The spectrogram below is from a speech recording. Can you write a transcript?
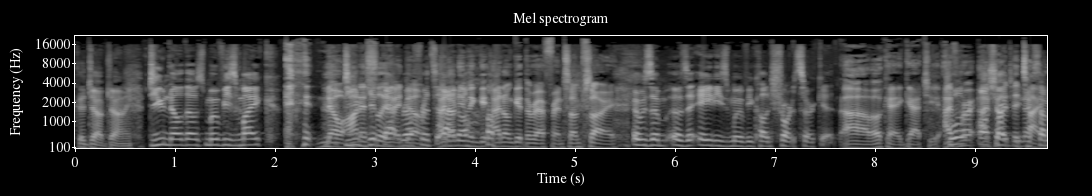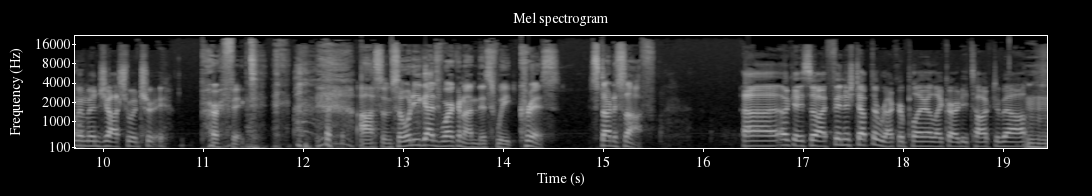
Good job, Johnny. Do you know those movies, Mike? No, Do you get honestly, that I don't. I don't even. Get, I don't get the reference. I'm sorry. It was a it was an '80s movie called Short Circuit. Oh, okay, got you. I've Well, heard, I'll I've show heard it to the you next time title. I'm in Joshua Tree. Perfect. awesome. So, what are you guys working on this week, Chris? Start us off. Uh, okay, so I finished up the record player, like I already talked about. Mm-hmm.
